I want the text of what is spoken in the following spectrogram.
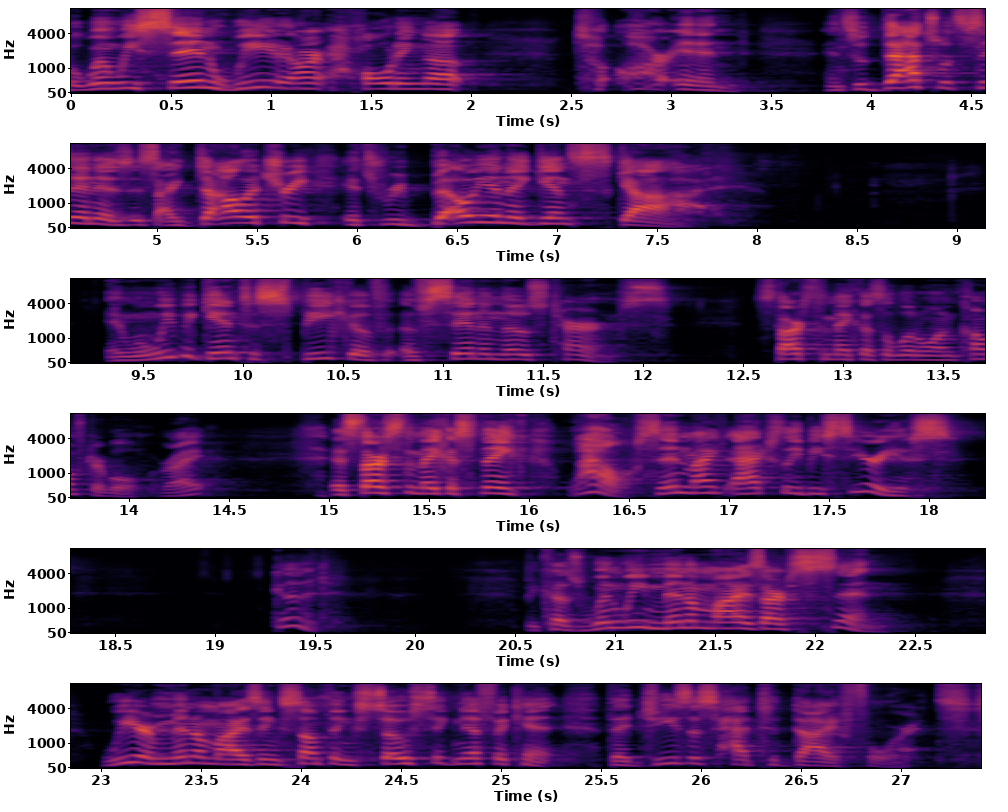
But when we sin, we aren't holding up to our end. And so that's what sin is it's idolatry, it's rebellion against God. And when we begin to speak of, of sin in those terms, starts to make us a little uncomfortable, right? It starts to make us think, wow, sin might actually be serious. Good. Because when we minimize our sin, we are minimizing something so significant that Jesus had to die for it.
